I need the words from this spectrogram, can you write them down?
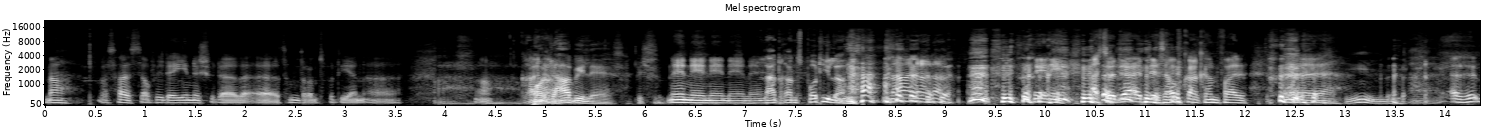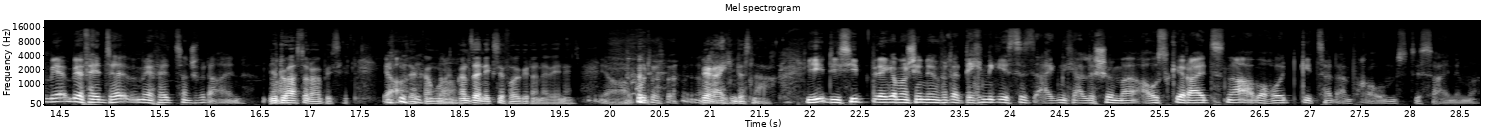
na, was heißt auf Italienisch wieder äh, zum Transportieren? Äh. Bordabile. bestimmt. Nee, nee, nee, nee, nee. La Transportila. Nein, nein, nein. nee, nee. Also der- das auf gar keinen Fall. Äh, also mir mir fällt es mir fällt's dann schon wieder ein. Ja, du hast doch noch ein bisschen. Ja. Das ist ja kein Problem. Ja. Kannst du in der nächsten Folge dann erwähnen. Ja, gut. Wir reichen das nach. Die, die Siebträgermaschinen von der Technik ist das eigentlich alles schon mal ausgereizt, ne? aber heute geht es halt einfach auch ums Design immer.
